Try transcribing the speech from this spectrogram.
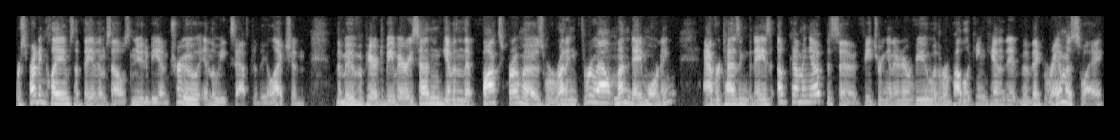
were spreading claims that they themselves knew to be untrue in the weeks after the election. The move appeared to be very sudden, given that Fox promos were running throughout Monday morning, advertising the day's upcoming episode featuring an interview with Republican candidate Vivek Ramaswamy,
